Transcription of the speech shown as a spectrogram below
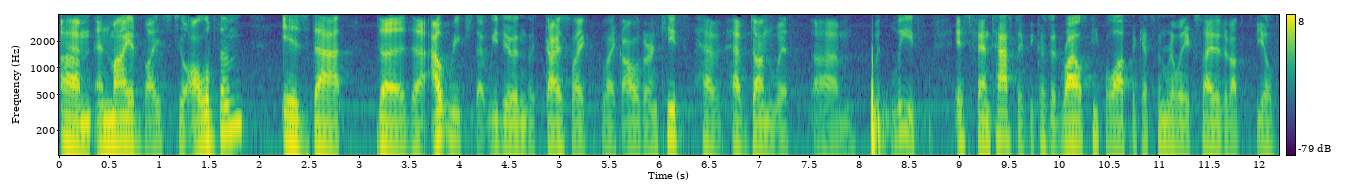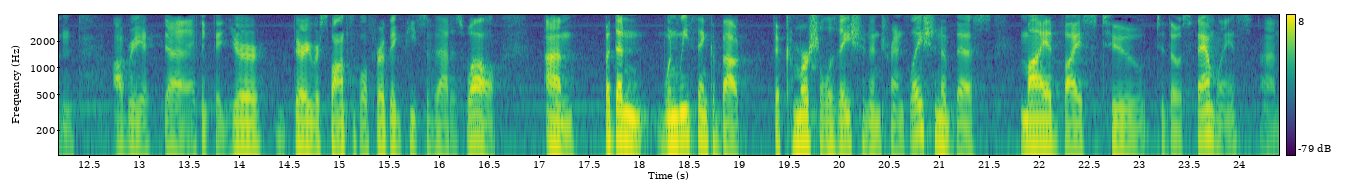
um, and my advice to all of them is that the, the outreach that we do and the guys like, like Oliver and Keith have, have done with, um, with Leaf is fantastic because it riles people up, it gets them really excited about the field. And Aubrey, uh, I think that you're very responsible for a big piece of that as well. Um, but then when we think about the commercialization and translation of this, my advice to, to those families, um,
